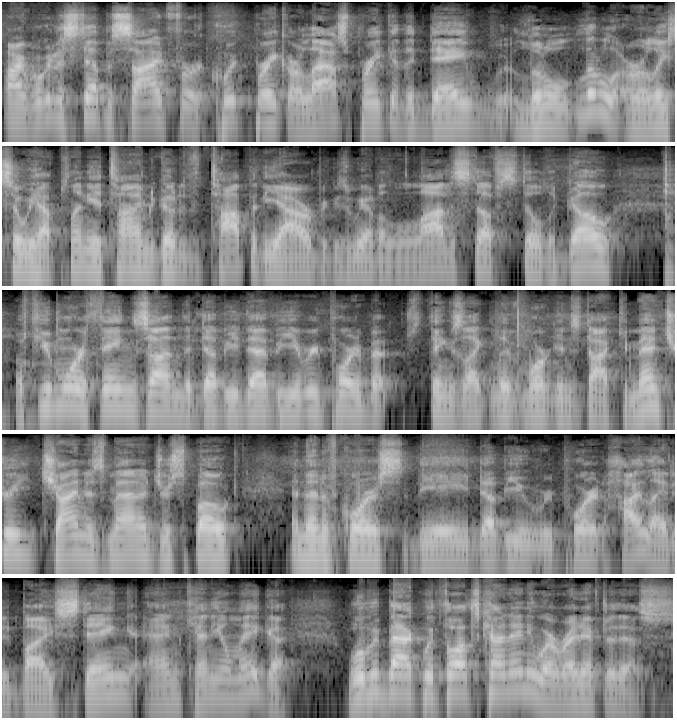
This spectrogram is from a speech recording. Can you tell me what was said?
All right, we're going to step aside for a quick break. Our last break of the day, a little little early, so we have plenty of time to go to the top of the hour because we have a lot of stuff still to go. A few more things on the WWE report about things like Liv Morgan's documentary, Chyna's manager spoke, and then of course the AEW report highlighted by Sting and Kenny Omega. We'll be back with thoughts count anywhere right after this.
